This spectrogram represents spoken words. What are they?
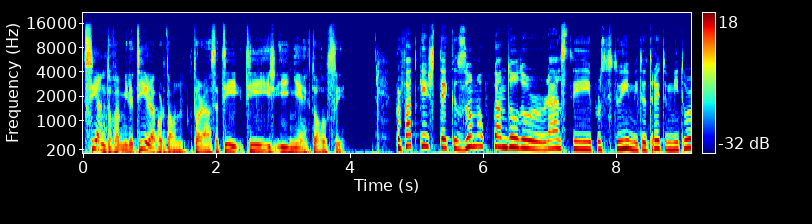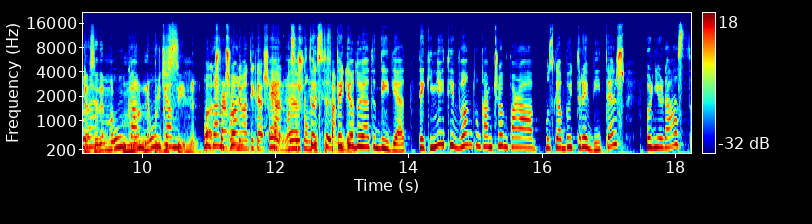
Si janë këto familje? Ti i raporton këto raste, ti ti i njeh këto hollësi. Për fat keq tek zona ku ka ndodhur rasti i prostituimit të tre të miturave. Flas edhe më më në përgjithësi. Po çfarë problematikash kanë më së shumti si familje? Te kjo doja të dilja. Tek i njëjti vend un kam qen para mos gaboj 3 vitesh, për një rast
